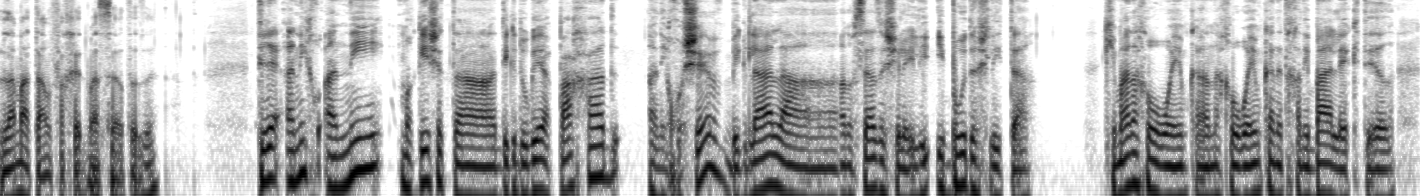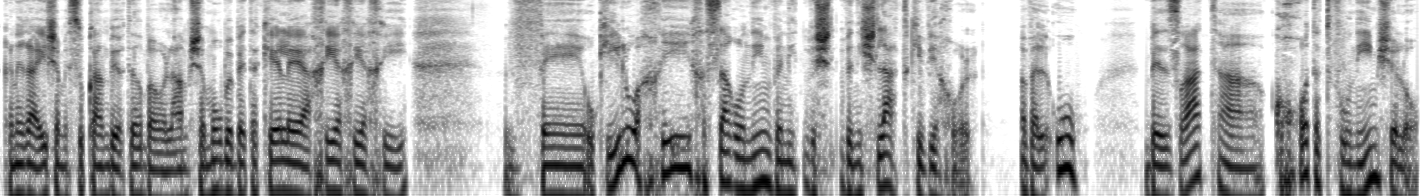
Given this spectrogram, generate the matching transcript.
למה אתה מפחד מהסרט הזה? תראה, אני, אני מרגיש את הדגדוגי הפחד, אני חושב, בגלל הנושא הזה של עיבוד השליטה. כי מה אנחנו רואים כאן? אנחנו רואים כאן את חניבל לקטר, כנראה האיש המסוכן ביותר בעולם, שמור בבית הכלא הכי הכי הכי, והוא כאילו הכי חסר אונים ונשלט כביכול, אבל הוא, בעזרת הכוחות התבוניים שלו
